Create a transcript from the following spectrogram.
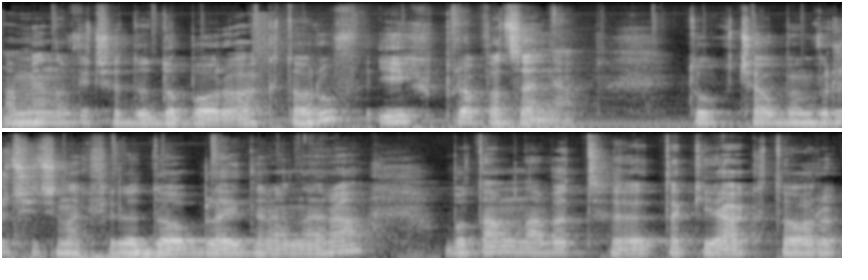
a mianowicie do doboru aktorów i ich prowadzenia. Tu chciałbym wrócić na chwilę do Blade Runnera, bo tam nawet e, taki aktor,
